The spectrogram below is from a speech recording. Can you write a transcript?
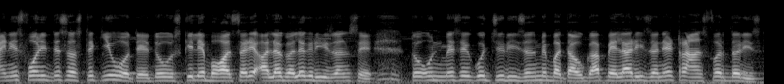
चाइनीज़ फ़ोन इतने सस्ते क्यों होते हैं? तो उसके लिए बहुत सारे अलग अलग रीज़न्स है। तो उनमें से कुछ रीज़न मैं बताऊँगा। पहला रीज़न है ट्रांसफ़र द रिस्क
